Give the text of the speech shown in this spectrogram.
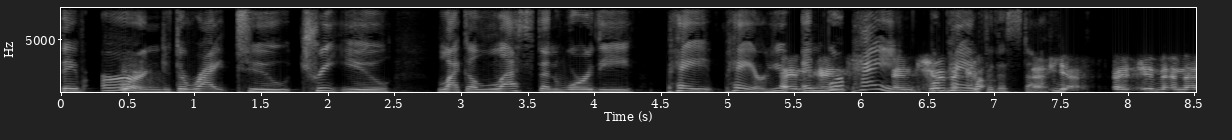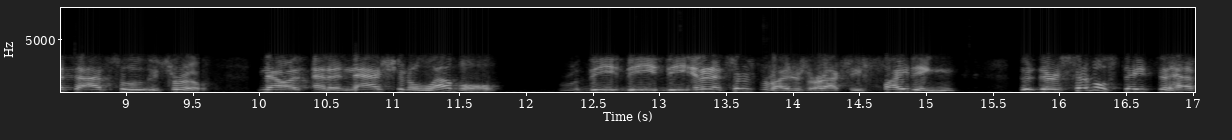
They've earned the right to treat you like a less than worthy pay payer. You, and, we're paying. and we're paying co- for this stuff. uh, yes, and, and, and that's absolutely true. Now, at a national level, the, the, the internet service providers are actually fighting there are several states that have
